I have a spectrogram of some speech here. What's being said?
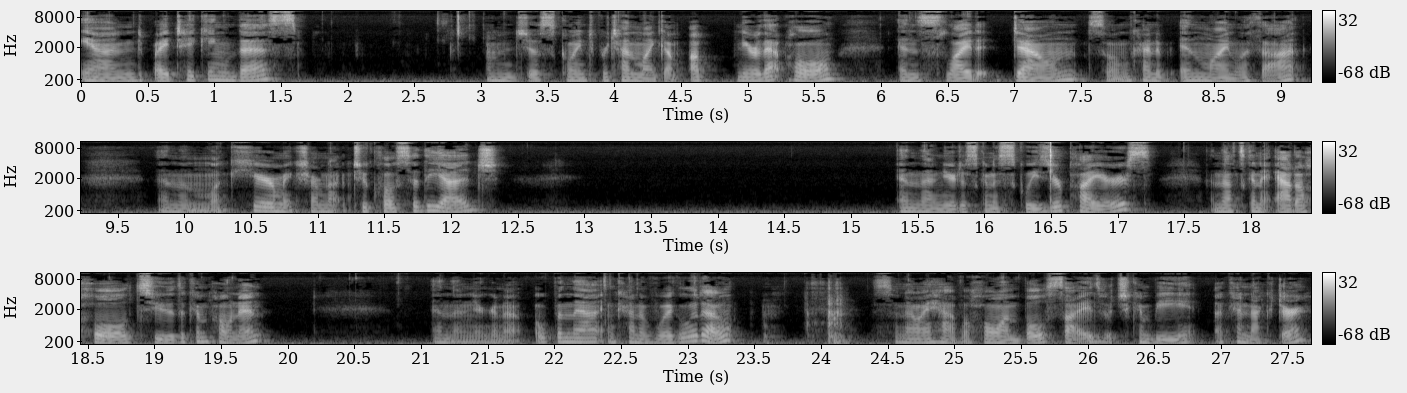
And by taking this, I'm just going to pretend like I'm up near that hole and slide it down. So I'm kind of in line with that. And then look here, make sure I'm not too close to the edge. And then you're just gonna squeeze your pliers and that's gonna add a hole to the component. And then you're gonna open that and kind of wiggle it out. So now I have a hole on both sides, which can be a connector.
